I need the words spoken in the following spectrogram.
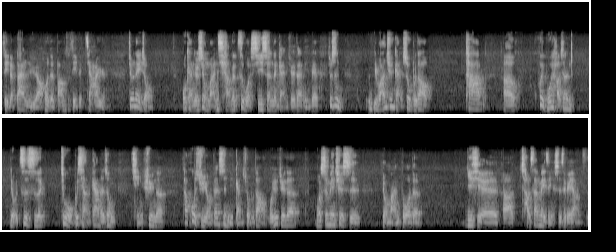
自己的伴侣啊，或者帮助自己的家人，就那种我感觉是有蛮强的自我牺牲的感觉在里面，就是你完全感受不到他呃会不会好像有自私的，就我不想干的这种情绪呢？他或许有，但是你感受不到。我就觉得我身边确实有蛮多的一些呃潮汕妹子也是这个样子。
